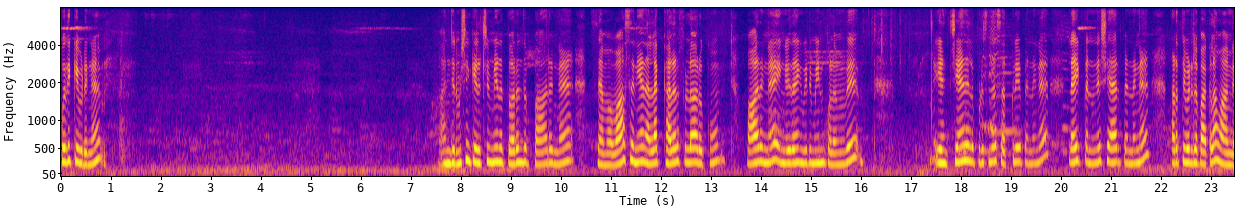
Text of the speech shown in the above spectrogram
கொதிக்க விடுங்க. அஞ்சு நிமிஷம் கழித்து மீனை திறந்து பாருங்கள் செம வாசனையாக நல்லா கலர்ஃபுல்லாக இருக்கும். பாருங்கள் எங்கள் இதான் எங்கள் வீட்டு மீன் குழம்பு. என் சேனலை பிடிச்சிருந்தா சப்ஸ்கிரைப் பண்ணுங்கள் லைக் பண்ணுங்கள் ஷேர் பண்ணுங்கள் அடுத்த வீடியோவில் பார்க்கலாம் வாங்க.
